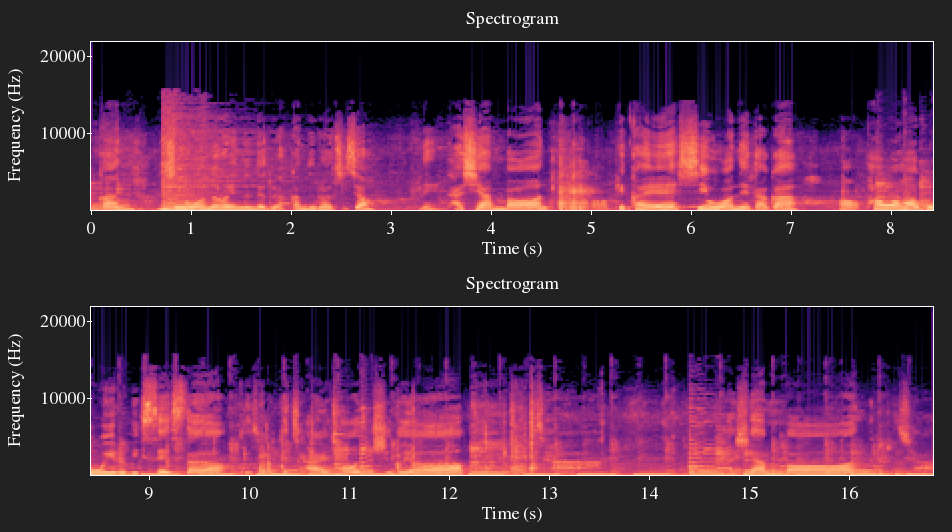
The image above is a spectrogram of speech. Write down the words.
약간 C1으로 했는데도 약간 늘어지죠? 네, 다시 한번 어, 피카의 C1에다가 어, 파워하고 오일을 믹스했어요. 그래서 이렇게 잘 저어주시고요. 자, 다시 한번 자,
